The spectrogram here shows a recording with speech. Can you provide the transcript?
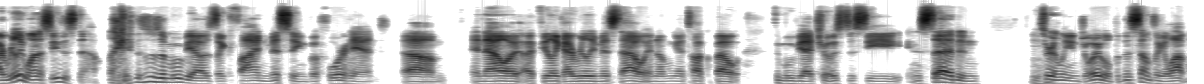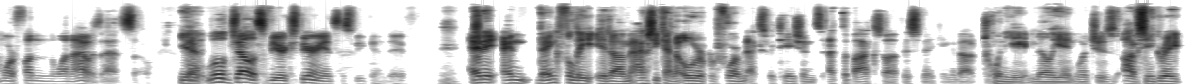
I really want to see this now. Like this was a movie I was like fine missing beforehand, um, and now I, I, feel like I really missed out. And I'm going to talk about the movie I chose to see instead, and mm-hmm. certainly enjoyable. But this sounds like a lot more fun than the one I was at. So yeah, a little, little jealous of your experience this weekend, Dave. And it, and thankfully, it um actually kind of overperformed expectations at the box office, making about 28 million, which is obviously a great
